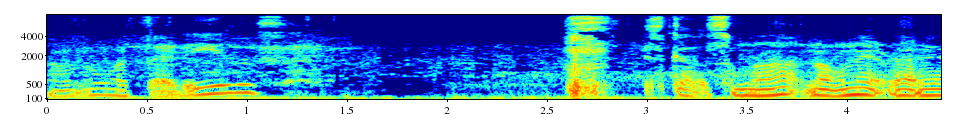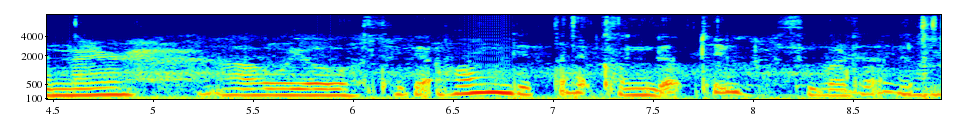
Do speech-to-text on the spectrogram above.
I don't know what that is. It's got some writing on it right in there. I will take it home get that cleaned up too. See what that is.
